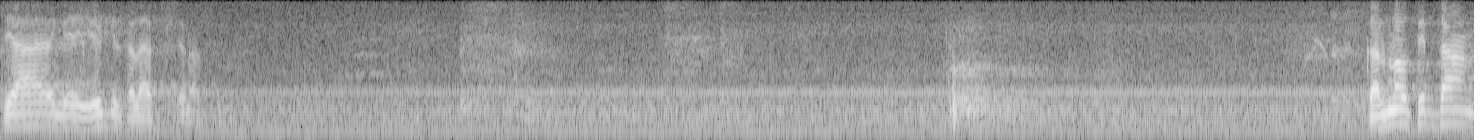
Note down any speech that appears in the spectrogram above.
ત્યાં અંગે યોગ્ય સલાહ સૂચન આપશે કર્મનો સિદ્ધાંત.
